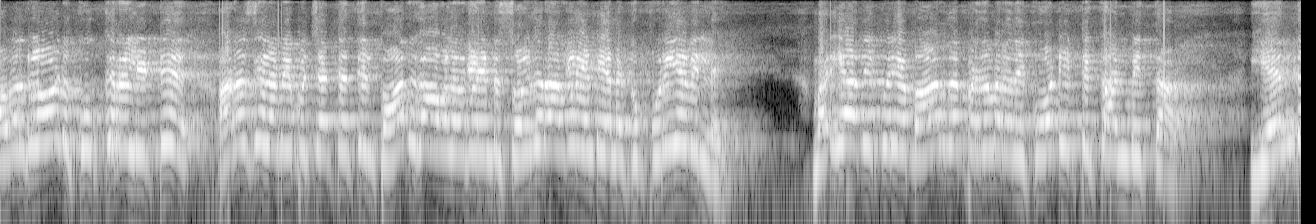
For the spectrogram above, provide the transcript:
அவர்களோடு குக்கரலிட்டு அரசியலமைப்பு சட்டத்தின் பாதுகாவலர்கள் என்று சொல்கிறார்கள் என்று எனக்கு புரியவில்லை. மரியாதைக்குரிய பாரத பிரதமர் அதை கோடிட்டு காண்பித்தார். எந்த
